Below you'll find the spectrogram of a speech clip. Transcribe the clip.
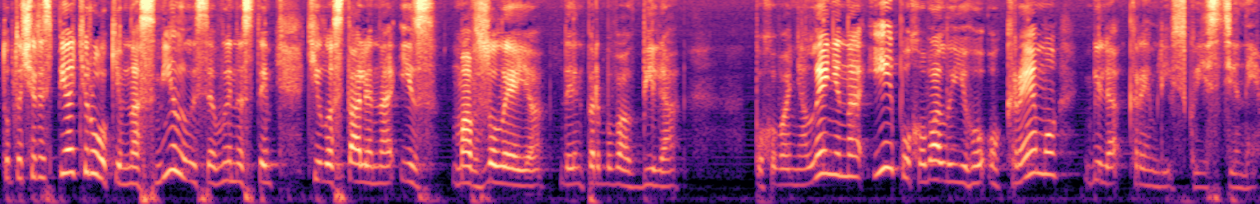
тобто через 5 років, насмілилися винести тіло Сталіна із Мавзолея, де він перебував біля поховання Леніна, і поховали його окремо біля Кремлівської стіни.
